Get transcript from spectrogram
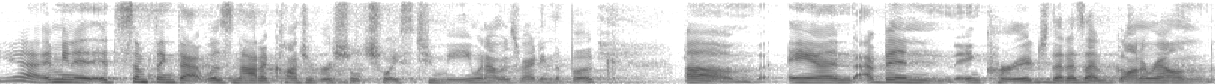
Yeah, I mean, it's something that was not a controversial choice to me when I was writing the book. Um, and I've been encouraged that as I've gone around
